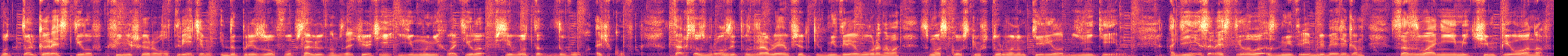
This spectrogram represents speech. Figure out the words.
Вот только Растилов финишировал третьим, и до призов в абсолютном зачете ему не хватило всего всего-то двух очков. Так что с бронзой поздравляем все-таки Дмитрия Воронова с московским штурманом Кириллом Яникеевым. А Дениса Растилова с Дмитрием Лебедиком со званиями чемпионов.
